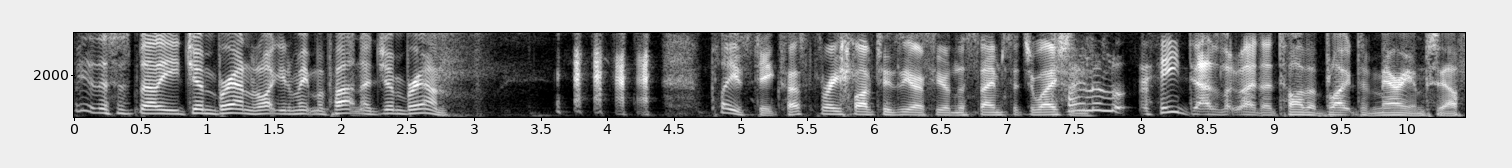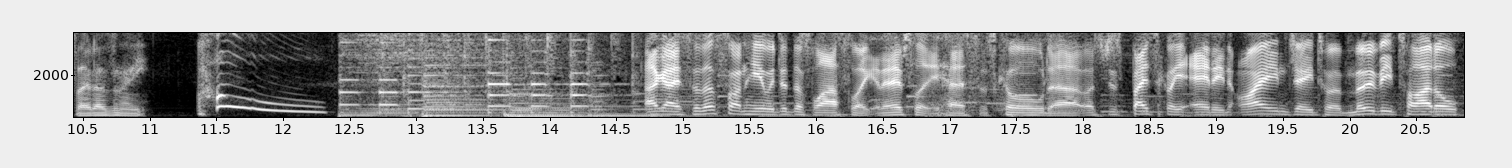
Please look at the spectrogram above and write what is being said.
yeah, this is bloody Jim Brown. I'd like you to meet my partner, Jim Brown. Please text us three five two zero if you're in the same situation. Taylor, look, he does look like the type of bloke to marry himself, though, doesn't he? Okay, so this one here, we did this last week and it absolutely hissed. It's called, uh, it's just basically adding ing to a movie title,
